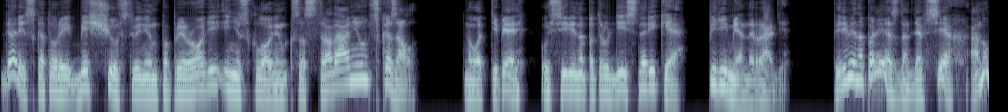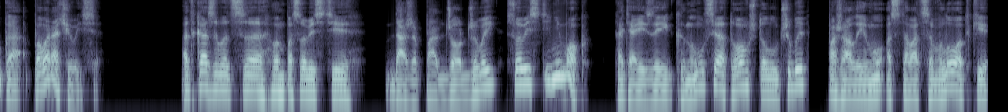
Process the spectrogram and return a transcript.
Гаррис, который бесчувственен по природе и не склонен к состраданию, сказал, «Ну вот теперь усиленно потрудись на реке, перемены ради». Перемена полезна для всех, а ну-ка, поворачивайся. Отказываться он по совести, даже по Джорджевой совести не мог, хотя и заикнулся о том, что лучше бы, пожалуй, ему оставаться в лодке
